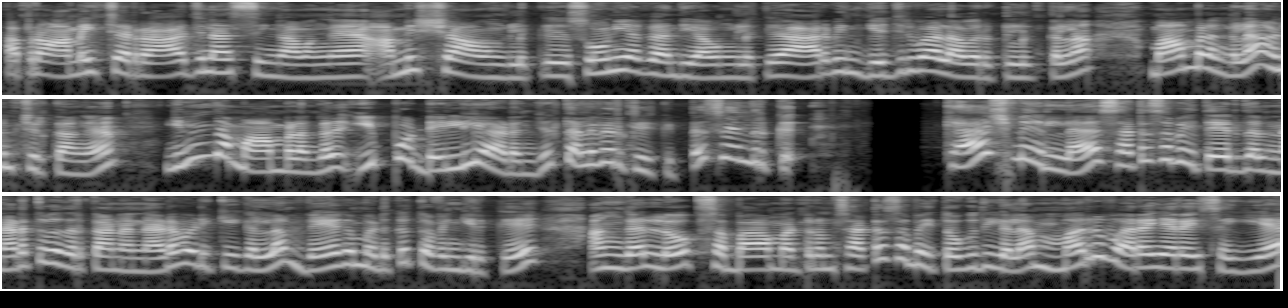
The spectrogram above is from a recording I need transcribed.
அப்புறம் அமைச்சர் ராஜ்நாத் சிங் அவங்க அமித்ஷா அவங்களுக்கு சோனியா காந்தி அவங்களுக்கு அரவிந்த் கெஜ்ரிவால் அவர்களுக்கெல்லாம் மாம்பழங்களை அனுப்பிச்சிருக்காங்க. இந்த மாம்பழங்கள் இப்போ டெல்லி அடைஞ்சு தலைவர்களுக்கு கிட்ட சேர்ந்துருக்கு. காஷ்மீரில் சட்டசபை தேர்தல் நடத்துவதற்கான நடவடிக்கைகள்லாம் வேகம் எடுக்க துவங்கியிருக்கு அங்கே லோக்சபா மற்றும் சட்டசபை தொகுதிகளை மறுவரையறை செய்ய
